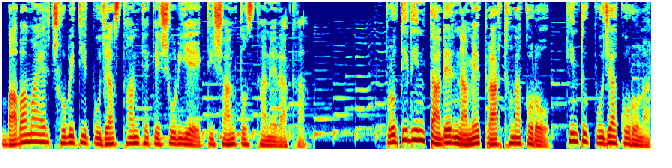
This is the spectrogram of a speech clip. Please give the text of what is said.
বাবা মায়ের ছবিটি পূজাস্থান থেকে সরিয়ে একটি শান্ত স্থানে রাখা। প্রতিদিন তাদের নামে প্রার্থনা করো, কিন্তু পূজা করো না।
